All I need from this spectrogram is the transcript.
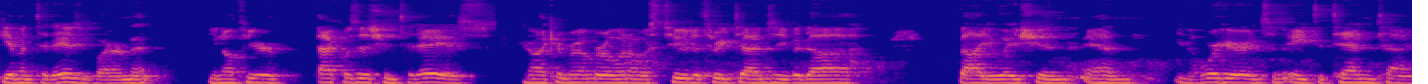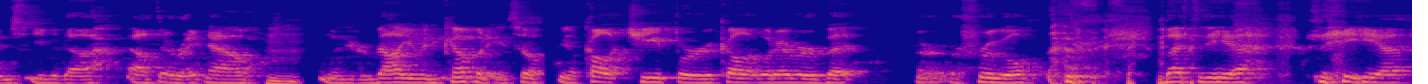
given today's environment. You know if your acquisition today is you know i can remember when it was two to three times ebitda valuation and you know we're hearing some eight to ten times ebitda out there right now hmm. when you're valuing a company. And so you know call it cheap or call it whatever but or, or frugal. But the uh, the uh,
